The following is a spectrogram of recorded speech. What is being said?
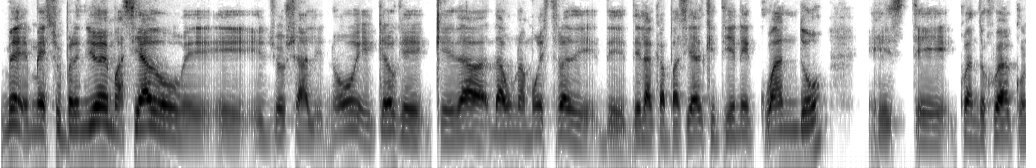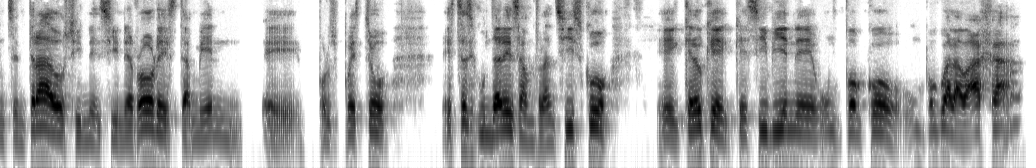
Me, sorprendió demasiado eh, eh, Josh Allen, ¿no? Eh, creo que, que da, da, una muestra de, de, la capacidad que tiene cuando, este, cuando juega concentrado, sin, sin errores. También, por supuesto, esta secundaria de San Francisco eh, creo que, que sí viene un poco, un poco a la baja.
